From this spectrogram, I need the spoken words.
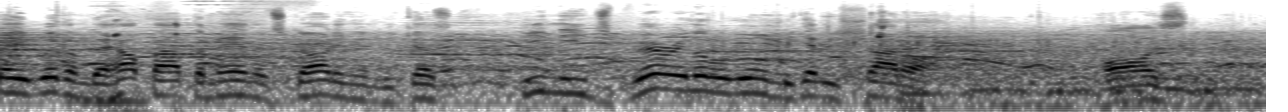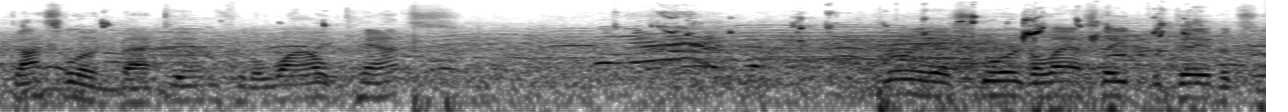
stay with him to help out the man that's guarding him because he needs very little room to get his shot off. Ball is Gosselin back in for the Wildcats. Curry has scored the last eight for Davidson.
